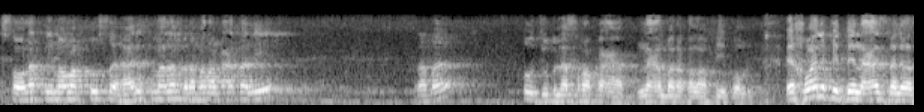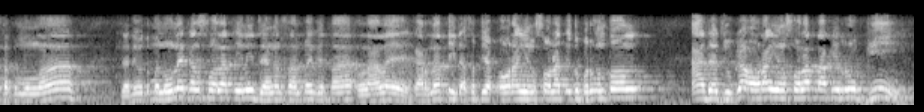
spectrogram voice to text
Salat lima waktu sehari semalam berapa rakaat tadi? Berapa? 17 rakaat. Na'am barakallahu fikum. Ikhwani fi din azza wa takumullah. Jadi untuk menunaikan salat ini jangan sampai kita lalai karena tidak setiap orang yang salat itu beruntung. Ada juga orang yang salat tapi rugi.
